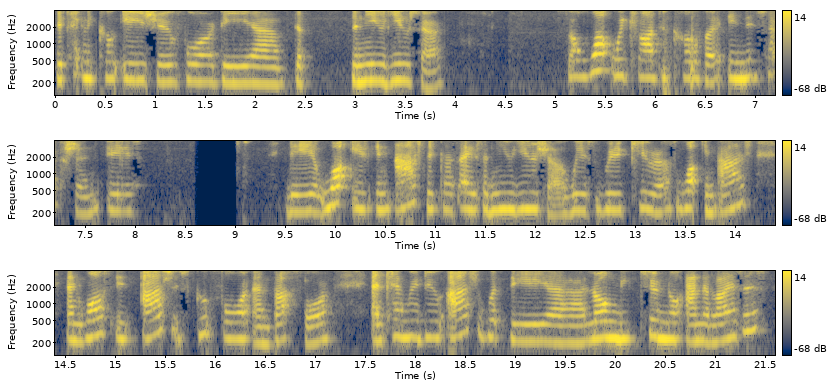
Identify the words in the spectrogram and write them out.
the technical issue for the, uh, the, the new user. So what we try to cover in this section is the what is in ASHE because as a new user, we're really curious what in ASHE and what in ASHE is good for and bad for, and can we do ASHE with the uh, longitudinal analysis,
